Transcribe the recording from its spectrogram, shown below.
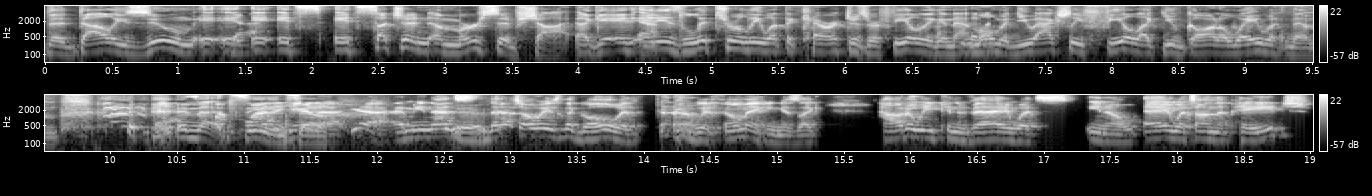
the dolly zoom. It, Yeah. it, it's it's such an immersive shot. Like it, Yeah. it is literally what the characters are feeling in that moment. You actually feel like you've gone away with them in that scene. glad to hear so- that. Yeah, I mean that's Yeah. that's always the goal with with filmmaking is like how do we convey what's you know a what's on the page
